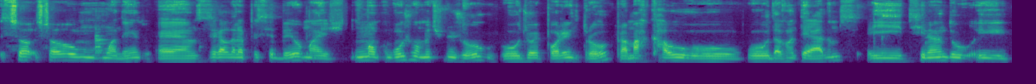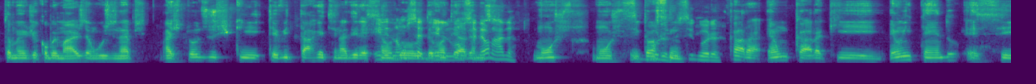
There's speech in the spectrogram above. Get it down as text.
só, só um, um adendo. É, não sei se a galera percebeu, mas em alguns momentos do jogo, o Joey Porter entrou para marcar o, o Davante Adams e tirando, e também o Jacob Myers deu alguns snaps, mas todos os que teve target na direção do cedeu, Davante Adams. Cedeu nada. Monstro, monstro. Seguro, então, assim, seguro. cara, é um cara que eu entendo esse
